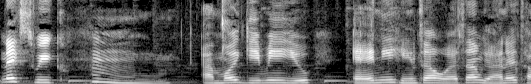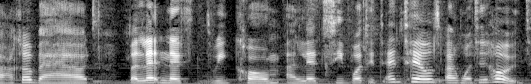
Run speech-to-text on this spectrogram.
Next week, hmm, I'm not giving you any hint on what I'm gonna talk about. But let next week come and let's see what it entails and what it holds.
